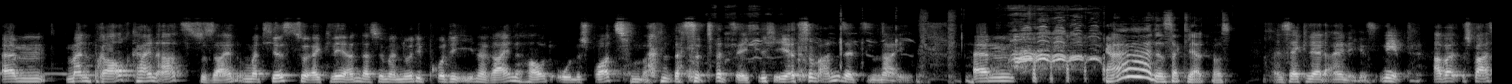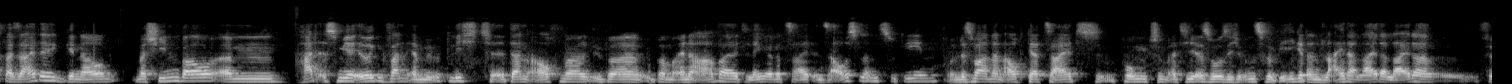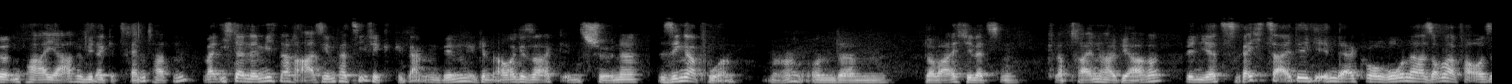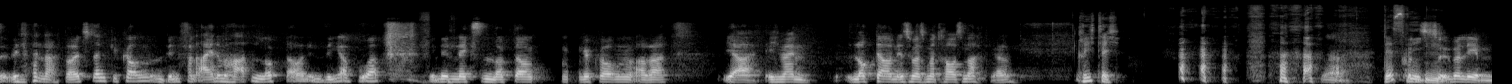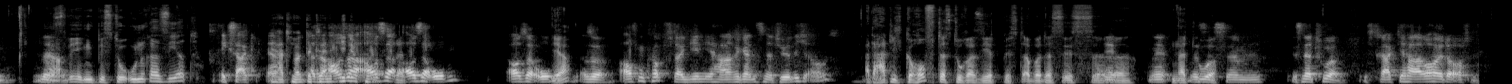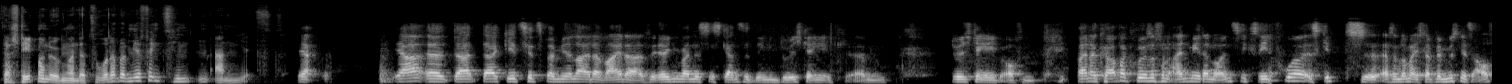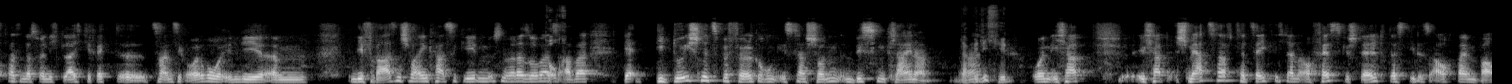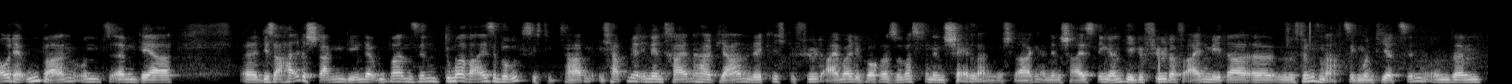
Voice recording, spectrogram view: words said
Ähm, man braucht kein Arzt zu sein, um Matthias zu erklären, dass wenn man nur die Proteine reinhaut, ohne Sport zu machen, dass sie tatsächlich eher zum Ansetzen neigen. Ähm, ja, das erklärt was. Das erklärt einiges. Nee, aber Spaß beiseite, genau. Maschinenbau ähm, hat es mir irgendwann ermöglicht, äh, dann auch mal über, über meine Arbeit längere Zeit ins Ausland zu gehen. Und das war dann auch der Zeitpunkt, Matthias, wo sich unsere Wege dann leider, leider, leider für ein paar Jahre wieder getrennt hatten, weil ich dann nämlich nach Asien-Pazifik gegangen bin, genauer gesagt ins schöne Singapur. Ja, und ähm, da war ich die letzten knapp dreieinhalb Jahre. Bin jetzt rechtzeitig in der Corona-Sommerpause wieder nach Deutschland gekommen und bin von einem harten Lockdown in Singapur in den nächsten Lockdown gekommen. Aber ja, ich meine, Lockdown ist, was man draus macht. Ja. Richtig. ja. Deswegen, zu überleben. Ja. Deswegen bist du unrasiert? Exakt. Ja. Er hat heute also außer, außer, außer oben. Außer oben. Ja. Also auf dem Kopf, da gehen die Haare ganz natürlich aus. Da hatte ich gehofft, dass du rasiert bist, aber das ist äh, nee, nee, Natur. Das ist, ähm, ist Natur. Ich trage die Haare heute offen. Da steht man irgendwann dazu, oder? Bei mir fängt es hinten an jetzt. Ja. Ja, äh, da, da geht's jetzt bei mir leider weiter. Also irgendwann ist das ganze Ding durchgängig ähm, durchgängig offen. Bei einer Körpergröße von 1,90 Meter Seefuhr, es gibt, äh, also nochmal, ich glaube, wir müssen jetzt aufpassen, dass wir nicht gleich direkt äh, 20 Euro in die, ähm, in die Phrasenschweinkasse geben müssen oder sowas, Doch. aber der, die Durchschnittsbevölkerung ist da schon ein bisschen kleiner. Da ja? will ich hin. Und ich habe ich hab schmerzhaft tatsächlich dann auch festgestellt, dass die das auch beim Bau der U-Bahn und ähm, der äh, dieser Haltestangen, die in der U-Bahn sind, dummerweise berücksichtigt haben. Ich habe mir in den dreieinhalb Jahren wirklich gefühlt einmal die Woche sowas von den Schädel angeschlagen an den Scheißdingern, die gefühlt auf 1,85 Meter äh, montiert sind. Und ähm,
